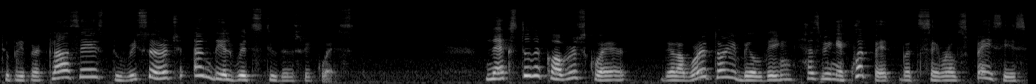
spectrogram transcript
to prepare classes, do research, and deal with students' requests. Next to the cover square, the laboratory building has been equipped with several spaces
